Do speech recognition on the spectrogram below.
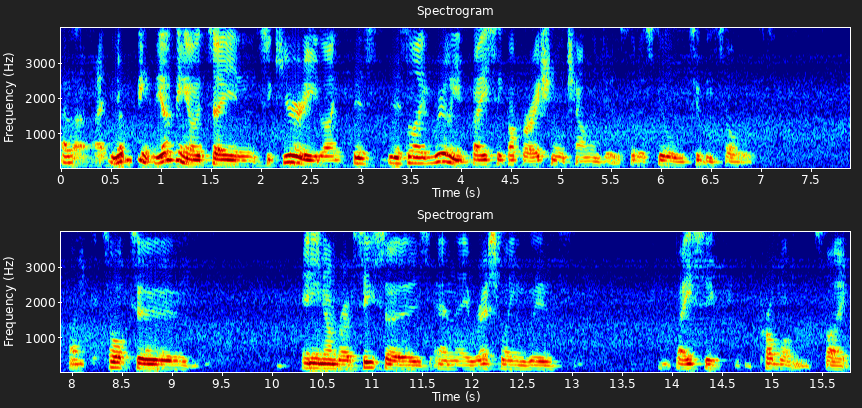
Uh, the, other thing, the other thing I would say in security, like there's there's like really basic operational challenges that are still to be solved. Um, talk to any number of CISOs, and they're wrestling with basic problems like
